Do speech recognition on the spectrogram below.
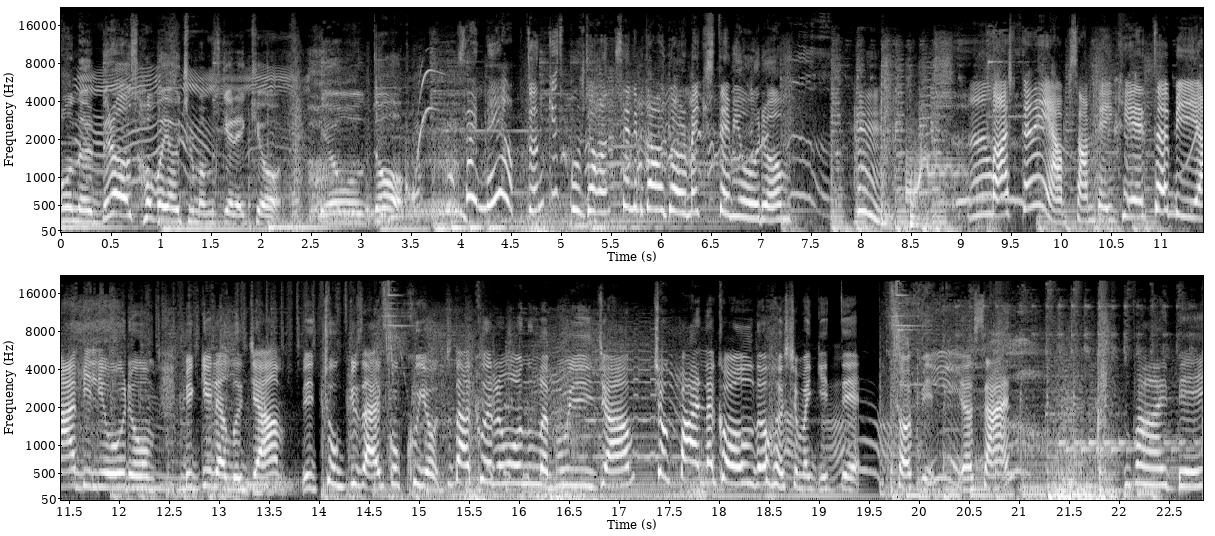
Onları biraz havaya uçurmamız gerekiyor. Ne oldu? Sen ne yaptın? Git buradan. Seni bir daha görmek istemiyorum. Hmm, Başka ne yapsam peki? Tabii ya biliyorum. Bir gül alacağım ve çok güzel kokuyor. Dudaklarımı onunla boyayacağım. Çok parlak oldu. Hoşuma gitti. Sophie ya sen? Vay be.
